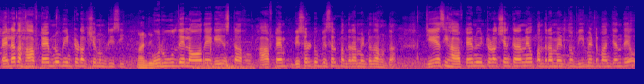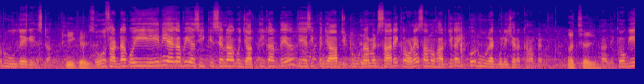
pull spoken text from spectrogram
ਪਹਿਲਾਂ ਤਾਂ ਹਾਫ ਟਾਈਮ ਨੂੰ ਵੀ ਇੰਟਰੋਡਕਸ਼ਨ ਹੁੰਦੀ ਸੀ। ਹਾਂਜੀ। ਉਹ ਰੂਲ ਦੇ ਲਾਅ ਦੇ ਅਗੇਂਸਟ ਆ ਉਹ। ਹਾਫ ਟਾਈਮ ਬਿਸਲ ਟੂ ਬਿਸਲ 15 ਮਿੰਟ ਦਾ ਹੁੰਦਾ। ਜੇ ਅਸੀਂ ਹਾਫ ਟਾਈਮ ਨੂੰ ਇੰਟਰੋਡਕਸ਼ਨ ਕਰਾਉਂਦੇ ਉਹ 15 ਮਿੰਟ ਤੋਂ 20 ਮਿੰਟ ਬਣ ਜਾਂਦੇ ਆ, ਉਹ ਰੂਲ ਦੇ ਅਗੇਂਸਟ ਆ। ਠੀਕ ਹੈ ਜੀ। ਸੋ ਸਾਡਾ ਕੋਈ ਇਹ ਨਹੀਂ ਹੈਗਾ ਵੀ ਅਸੀਂ ਕਿਸੇ ਨਾਲ ਕੋਈ ਜਾਤੀ ਕਰਦੇ ਆ ਜੇ ਅਸੀਂ ਪੰਜਾਬ 'ਚ ਟੂਰਨਾਮੈਂਟ ਸਾਰੇ ਕਰਾਉਣੇ ਸਾਨੂੰ ਹਰ ਜਗ੍ਹਾ ਇੱਕੋ ਰੂਲ ਰੈਗੂਲੇਸ਼ਨ ਰੱਖਣਾ ਪੈਂਦਾ ਅੱਛਾ ਜੀ। ਹਾਂਜੀ ਕਿਉਂਕਿ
